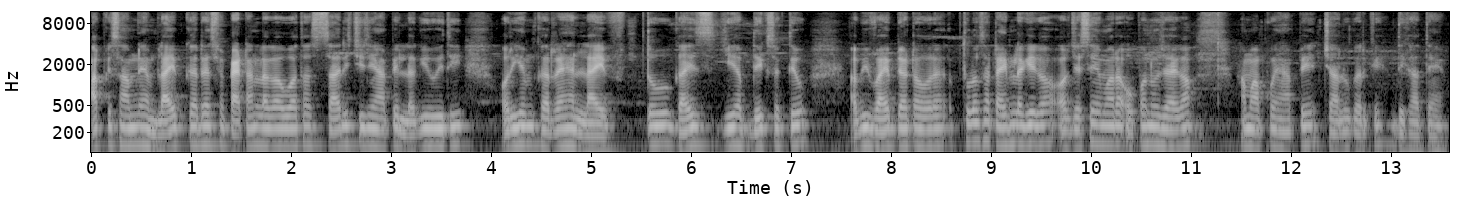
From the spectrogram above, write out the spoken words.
आपके सामने हम लाइव कर रहे हैं, इसमें पैटर्न लगा हुआ था, सारी चीज़ें यहाँ पे लगी हुई थी और ये हम कर रहे हैं लाइव तो गाइज़ ये आप देख सकते हो, अभी वाइप डाटा हो रहा है। थोड़ा सा टाइम लगेगा और जैसे हमारा ओपन हो जाएगा, हम आपको यहाँ पे चालू करके दिखाते हैं।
